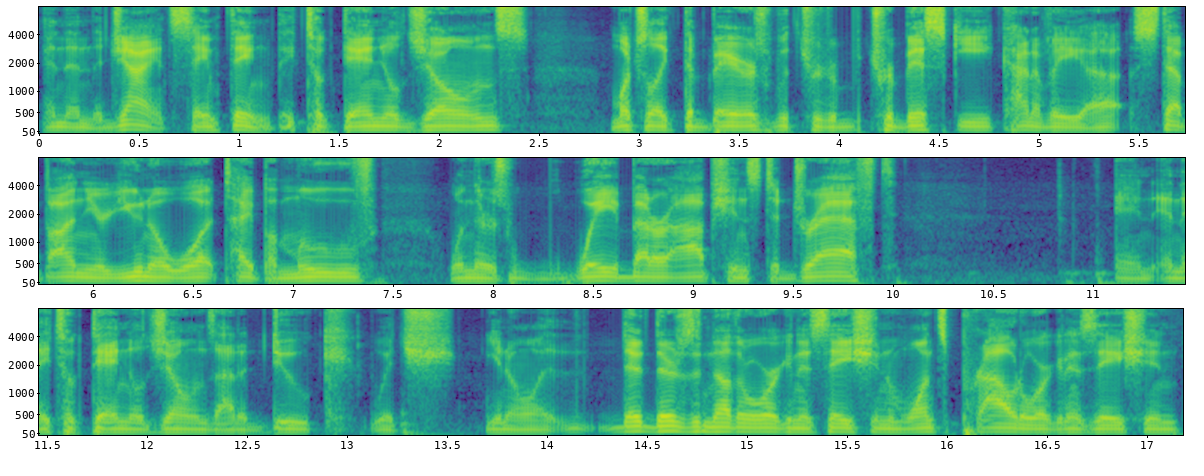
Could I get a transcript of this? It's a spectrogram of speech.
And then the Giants, same thing. They took Daniel Jones, much like the Bears with Trubisky, kind of a uh, step on your you know what type of move when there's way better options to draft and and they took Daniel Jones out of Duke, which you know there, there's another organization, once proud organization,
